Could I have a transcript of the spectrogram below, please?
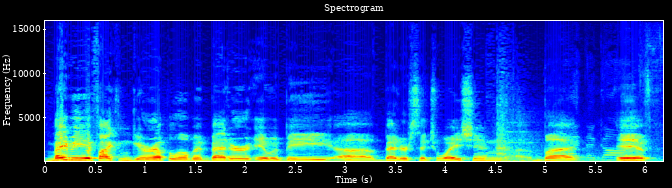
Maybe if I can gear up a little bit better, it would be a better situation. But if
